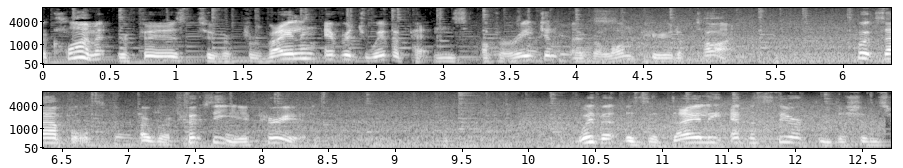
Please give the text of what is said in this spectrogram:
The climate refers to the prevailing average weather patterns of a region over a long period of time. For example, over a 50 year period. Weather is the daily atmospheric conditions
